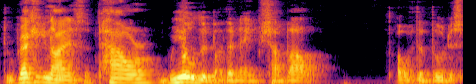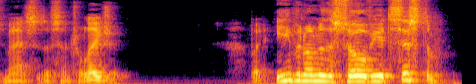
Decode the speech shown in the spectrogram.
do recognize the power wielded by the name Shambhala over the Buddhist masses of Central Asia. But even under the Soviet system,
